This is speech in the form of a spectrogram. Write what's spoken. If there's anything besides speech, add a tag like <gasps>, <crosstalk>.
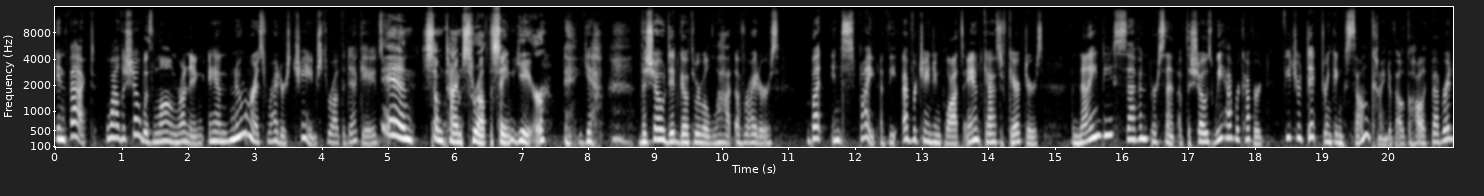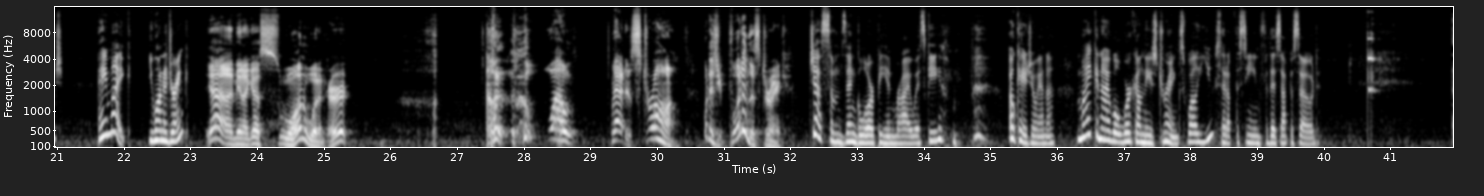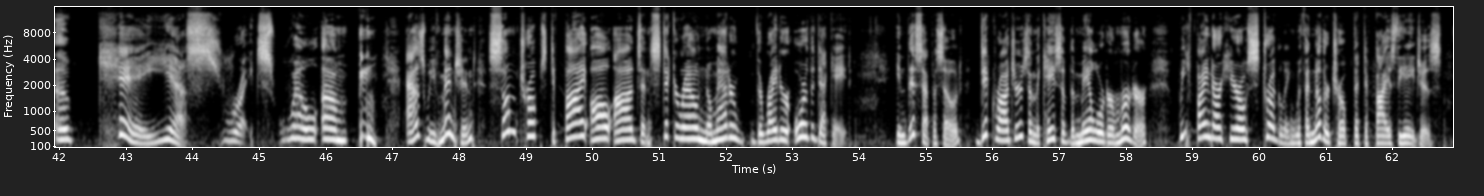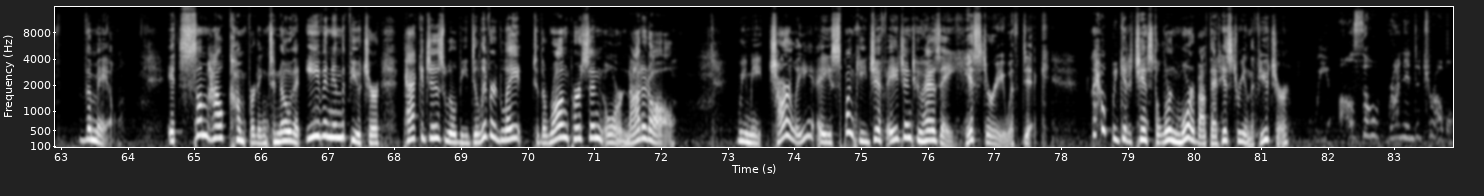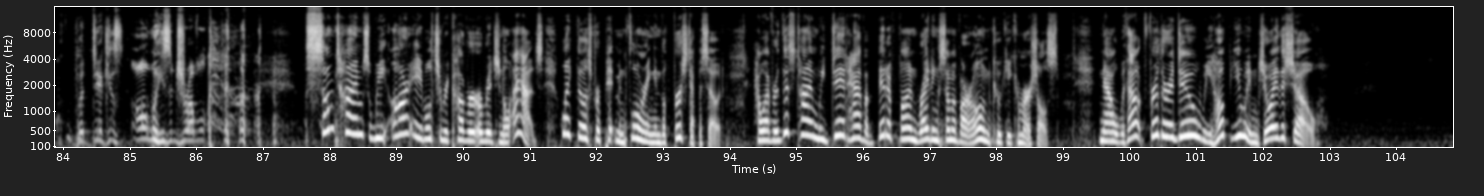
In fact, while the show was long running and numerous writers changed throughout the decades, And sometimes throughout the same year. <laughs> yeah, the show did go through a lot of writers. But in spite of the ever changing plots and cast of characters, 97% of the shows we have recovered feature Dick drinking some kind of alcoholic beverage. Hey, Mike, you want a drink? Yeah, I mean, I guess one wouldn't hurt. <coughs> wow, that is strong. What did you put in this drink? Just some Zengalorpian rye whiskey. <laughs> okay, Joanna, Mike and I will work on these drinks while you set up the scene for this episode. Okay, yes, right. Well, um, <clears throat> as we've mentioned, some tropes defy all odds and stick around no matter the writer or the decade. In this episode, Dick Rogers and the case of the mail order murder, we find our hero struggling with another trope that defies the ages the mail. It's somehow comforting to know that even in the future, packages will be delivered late to the wrong person or not at all. We meet Charlie, a spunky Jiff agent who has a history with Dick. I hope we get a chance to learn more about that history in the future. We also run into trouble. But Dick is always in trouble. <laughs> Sometimes we are able to recover original ads, like those for Pittman Flooring in the first episode. However, this time we did have a bit of fun writing some of our own kooky commercials. Now, without further ado, we hope you enjoy the show.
